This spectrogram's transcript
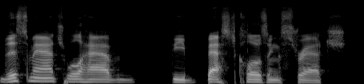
This match will have the best closing stretch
